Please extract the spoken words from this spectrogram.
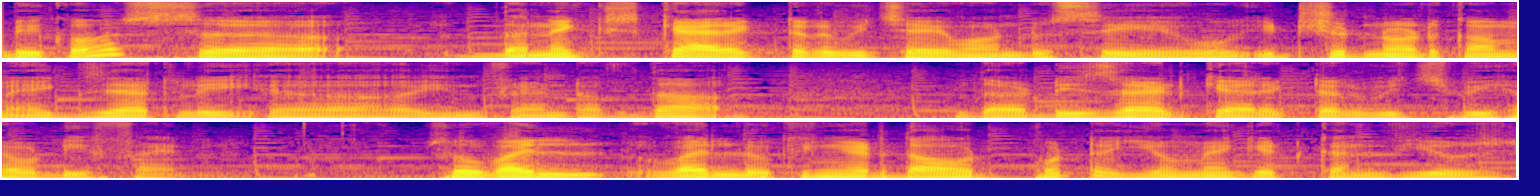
because uh, the next character which I want to save it should not come exactly uh, in front of the the desired character which we have defined. So while while looking at the output you may get confused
